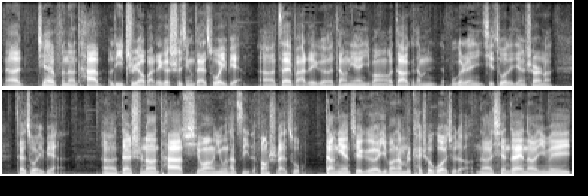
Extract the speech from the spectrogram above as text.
那 Jeff 呢，他立志要把这个事情再做一遍啊，再把这个当年伊旺和 Doug 他们五个人一起做的一件事儿呢，再做一遍。呃，但是呢，他希望用他自己的方式来做。当年这个伊旺他们是开车过去的，那现在呢？因为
